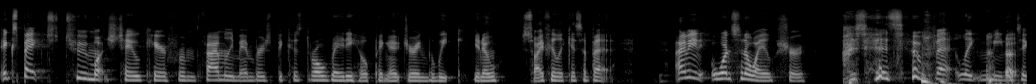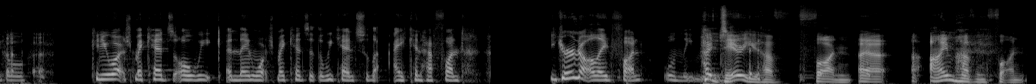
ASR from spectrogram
expect too much childcare from family members because they're already helping out during the week. You know, so I feel like it's a bit. I mean, once in a while, sure, it's a bit like mean to go. Can you watch my kids all week and then watch my kids at the weekend so that I can have fun? You're not allowed fun, only me. How dare you have fun? Uh, I'm having fun.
